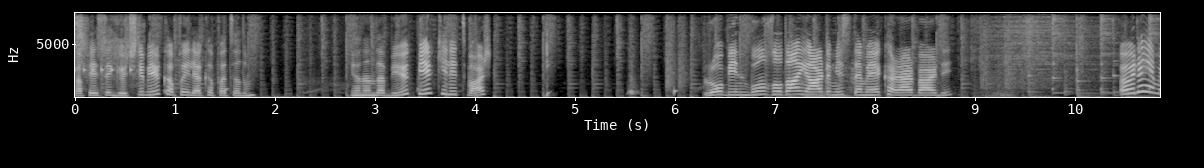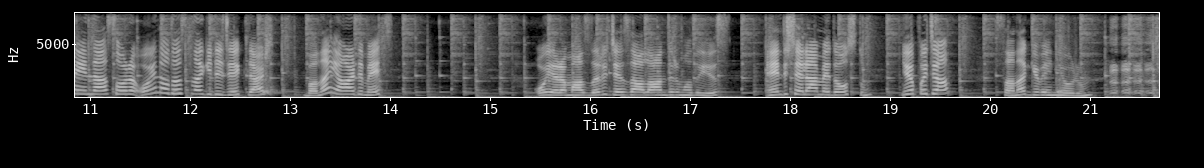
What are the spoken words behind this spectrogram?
Kafesi güçlü bir kapıyla kapatalım. Yanında büyük bir kilit var. Robin Bunzo'dan yardım istemeye karar verdi. Öğle yemeğinden sonra oyun odasına gidecekler. Bana yardım et. O yaramazları cezalandırmalıyız. Endişelenme dostum. Yapacağım. Sana güveniyorum.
